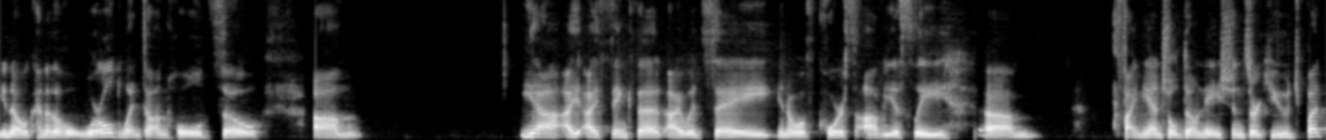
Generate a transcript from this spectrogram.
you know, kind of the whole world went on hold. So, um, yeah, I, I think that I would say, you know, of course, obviously, um, financial donations are huge, but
